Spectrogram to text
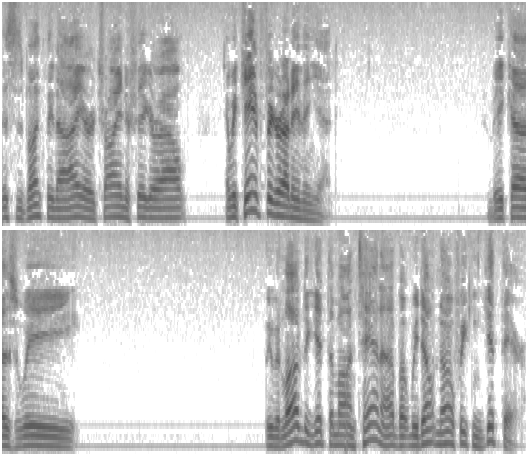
Mrs. Bunkley and I are trying to figure out, and we can't figure out anything yet because we we would love to get to Montana, but we don't know if we can get there.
